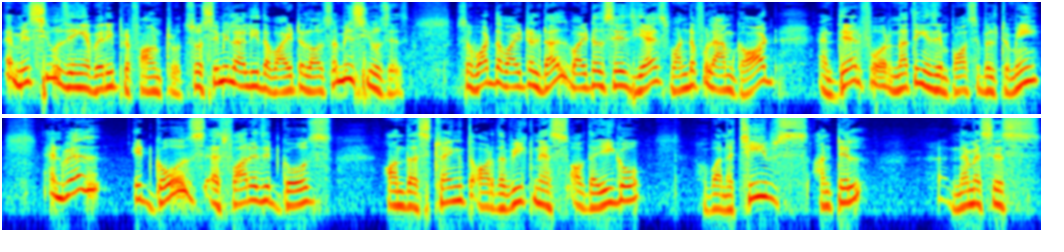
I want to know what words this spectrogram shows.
They're misusing a very profound truth. So, similarly, the vital also misuses. So, what the vital does, vital says, Yes, wonderful, I am God, and therefore nothing is impossible to me. And well, it goes as far as it goes on the strength or the weakness of the ego. One achieves until nemesis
